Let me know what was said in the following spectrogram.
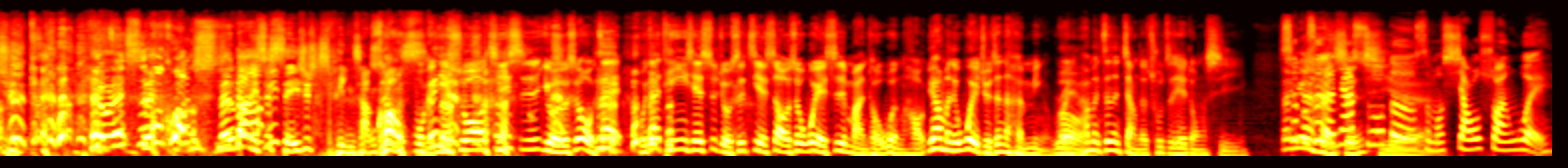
去？有人吃过矿石？那到底是谁去品尝矿石？我跟你说，其实有的时候我在 我在听一些侍酒师介绍的时候，我也是满头问号，因为他们的味觉真的很敏锐，哦、他们真的讲得出这些东西。是不是人家说的什么硝酸味？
